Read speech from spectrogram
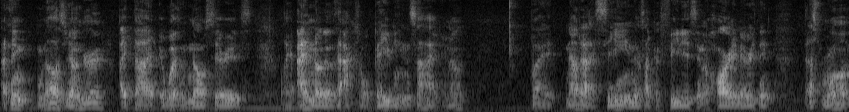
I think when I was younger, I thought it wasn't no serious. Like I didn't know there was an actual baby inside, you know. But now that I see and there's like a fetus and a heart and everything, that's wrong.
